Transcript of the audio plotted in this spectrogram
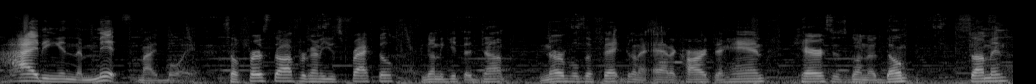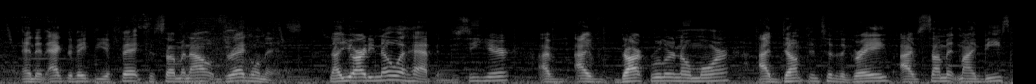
hiding in the midst, my boy. So first off, we're gonna use Fraktall. We're gonna get the dump. Nervall's effect, gonna add a card to hand. Karis is gonna dump, summon, and then activate the effect to summon out Dragoness. Now you already know what happened. You see here, I've, I've Dark Ruler no more. I dumped into the grave. I've summoned my beast.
